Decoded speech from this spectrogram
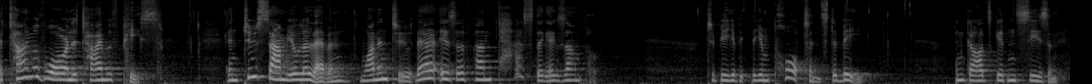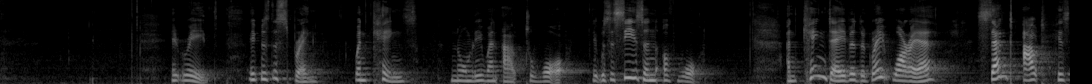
A time of war and a time of peace. In 2 Samuel 11, 1 and 2, there is a fantastic example to be the importance to be in God's given season. It reads, It was the spring when kings normally went out to war. It was a season of war. And King David, the great warrior, sent out his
